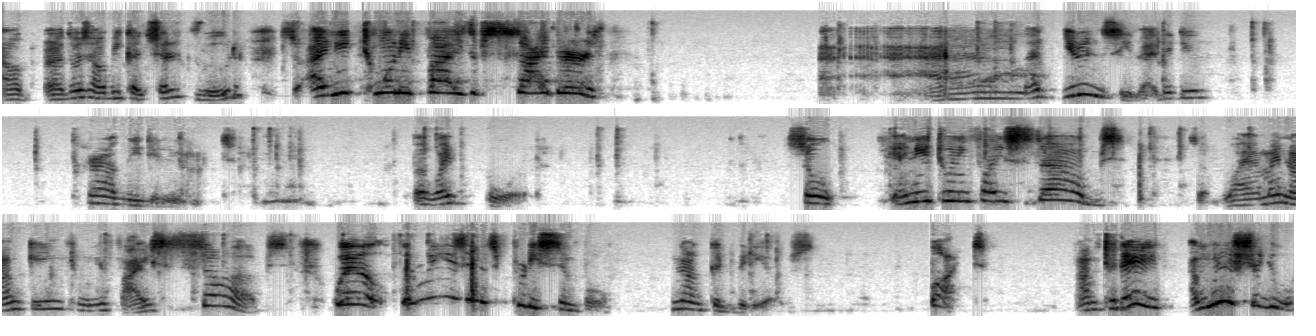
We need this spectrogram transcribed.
I'll, otherwise I'll be considered rude. So I need 25 subscribers. Um, you didn't see that, did you? Probably did not. But whiteboard. So I need 25 subs. So why am I not getting 25 subs? Well, the reason is pretty simple. Not good videos. But um, today I'm going to show you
